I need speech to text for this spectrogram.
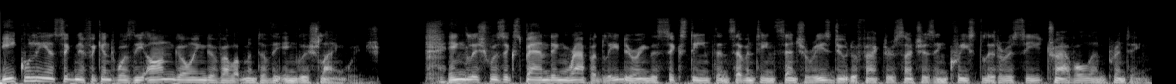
Equally as significant was the ongoing development of the English language. English was expanding rapidly during the 16th and 17th centuries due to factors such as increased literacy, travel, and printing.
